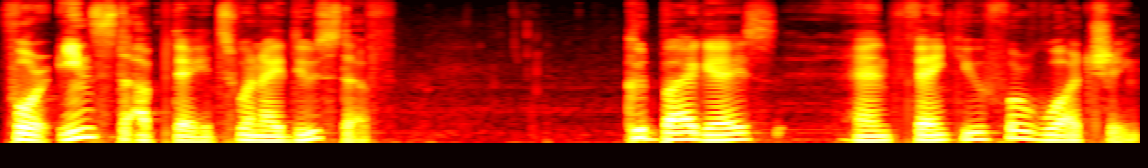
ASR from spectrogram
for insta updates when I do stuff. Goodbye guys and thank you for watching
